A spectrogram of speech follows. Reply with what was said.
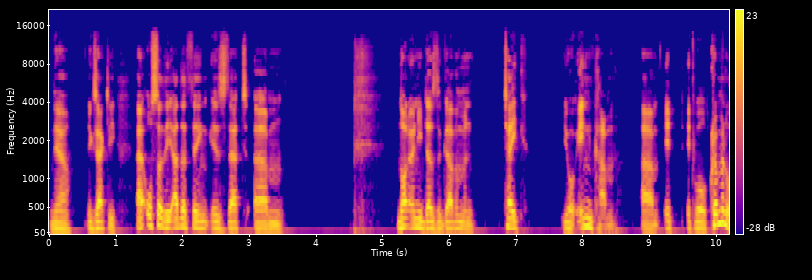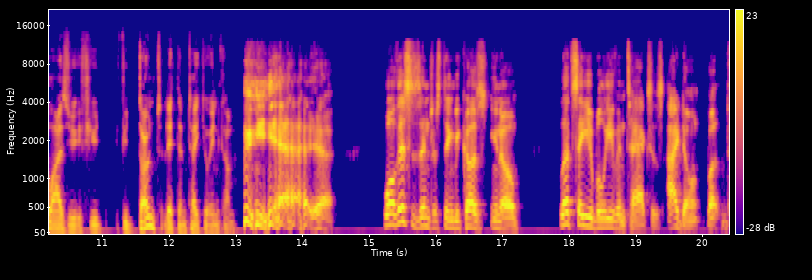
Yeah, exactly. Uh, also, the other thing is that um, not only does the government take your income, um, it it will criminalize you if you if you don't let them take your income. yeah, yeah. Well, this is interesting because, you know, let's say you believe in taxes. I don't, but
